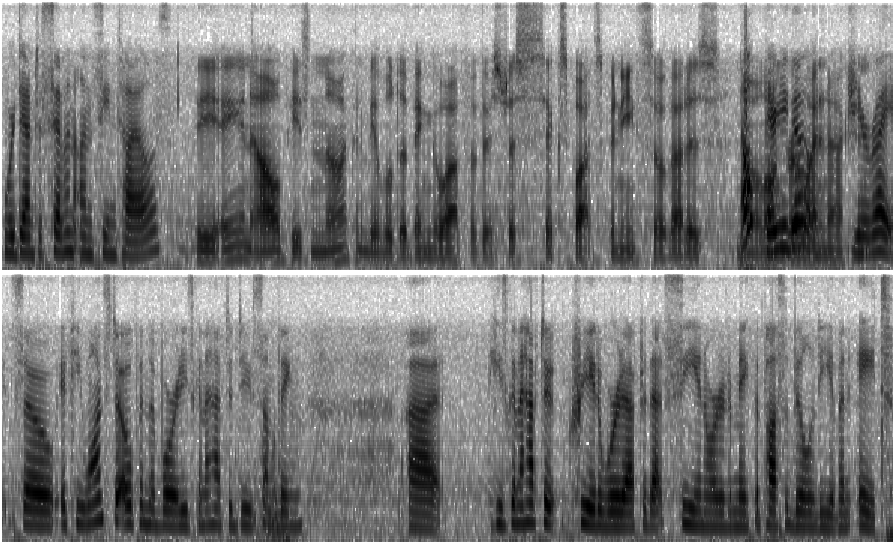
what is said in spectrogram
We're down to seven unseen tiles. The A and Alp, he's not going to be able to bingo off of. There's just six spots beneath, so that is no oh, longer a go. line in action. You're right. So if he wants to open the board, he's going to have to do something. Uh, he's going to have to create a word after that C in order to make the possibility of an eight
